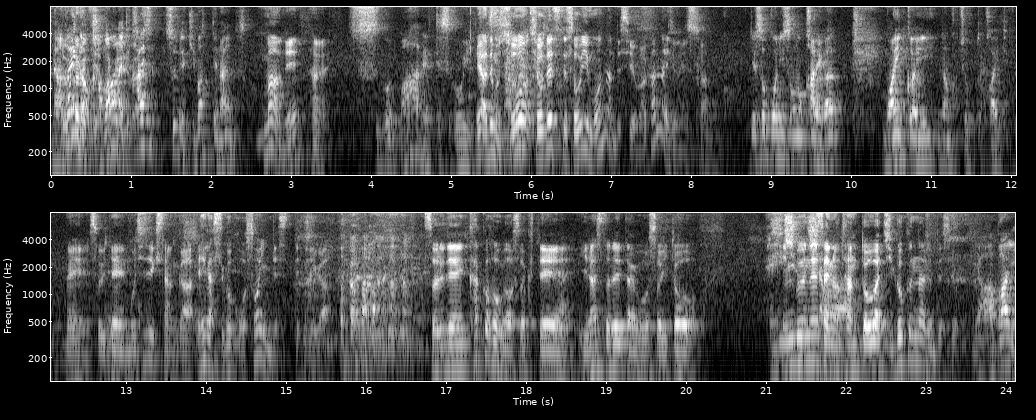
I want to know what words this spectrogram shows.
長いのは構わないと6ヶ月回数そういう意味で決まってないんですか？まあねはいすごいまあねってすごい。いやでも小小説ってそういうもんなんですよ。分かんないじゃないですか、でそこにその彼が毎回なんかちょっと書いてくる。ええそれで望月さんが絵がすごく遅いんですって筆が。それで書く方が遅くてイラストレーターが遅いと新聞連載の担当は地獄になるんですよ。当やばいで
